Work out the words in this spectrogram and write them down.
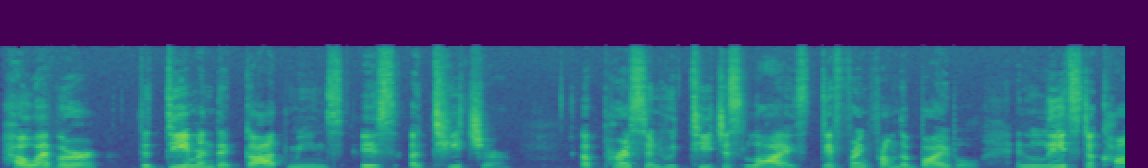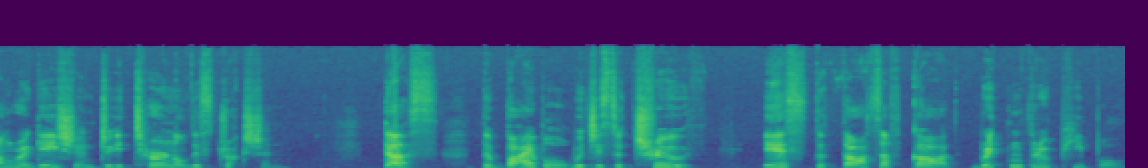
However, the demon that God means is a teacher, a person who teaches lies differing from the Bible and leads the congregation to eternal destruction. Thus, the Bible, which is the truth, is the thoughts of God written through people.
